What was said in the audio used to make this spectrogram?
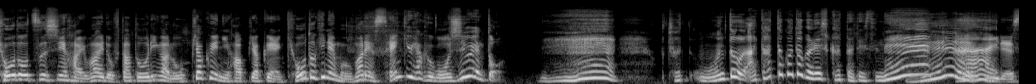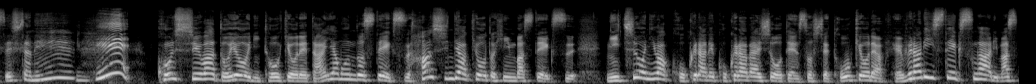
共同通信杯ワイド2通りが600円に800円。京都記念も生まれん。1950円と。ねえ。ちょっと本当当たったことが嬉しかったですね。ねはい、いいレースでしたね。ね今週は土曜に東京でダイヤモンドステークス阪神では京都牝馬ステークス。日曜には小倉で小倉大商店そして東京ではフェブラリーステークスがあります。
